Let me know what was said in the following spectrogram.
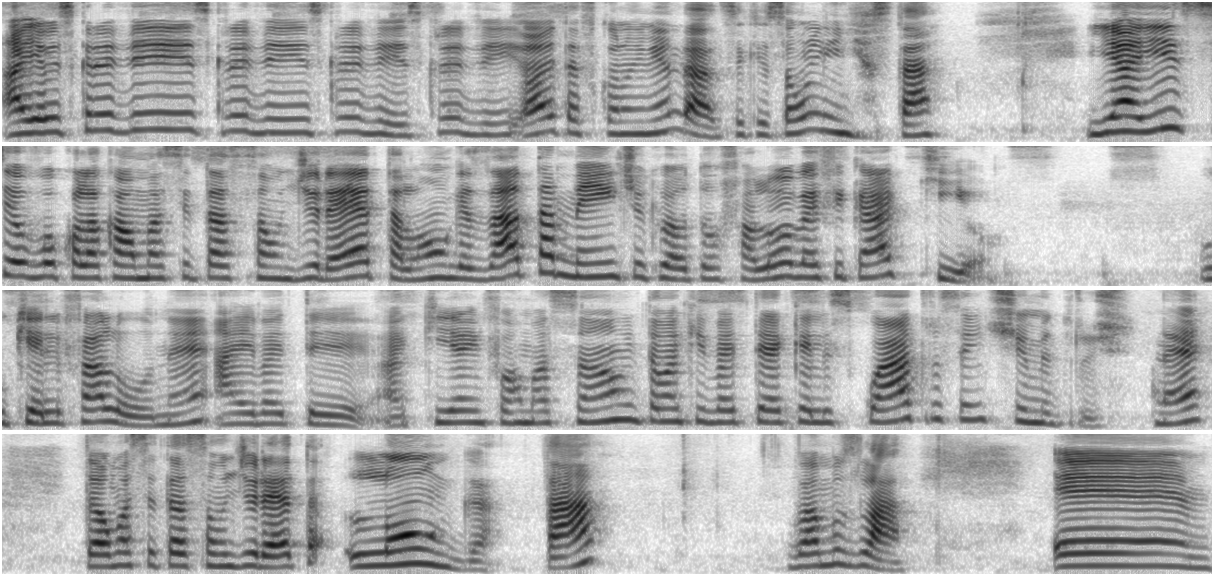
Aí eu escrevi, escrevi, escrevi, escrevi. Ai, tá ficando emendado. Isso aqui são linhas, tá? E aí, se eu vou colocar uma citação direta, longa, exatamente o que o autor falou, vai ficar aqui, ó. O que ele falou, né? Aí vai ter aqui a informação, então aqui vai ter aqueles 4 centímetros, né? Então, uma citação direta longa, tá? Vamos lá. É,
